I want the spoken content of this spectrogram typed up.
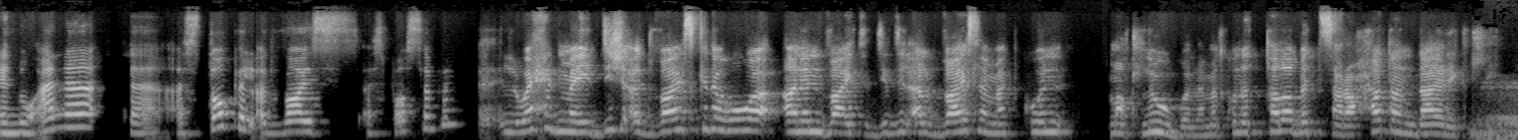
إنه أنا أ stop ال advice as possible. الواحد ما يديش advice كده وهو uninvited يدي ال advice لما تكون مطلوب ولا لما تكون اتطلبت صراحة directly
